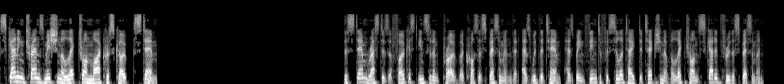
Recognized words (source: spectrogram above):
Scanning transmission electron microscope (STEM). The STEM rasters a focused incident probe across a specimen that as with the TEM has been thinned to facilitate detection of electrons scattered through the specimen.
